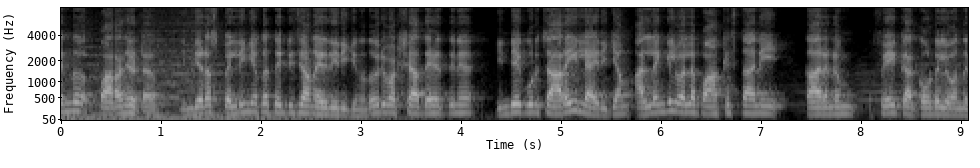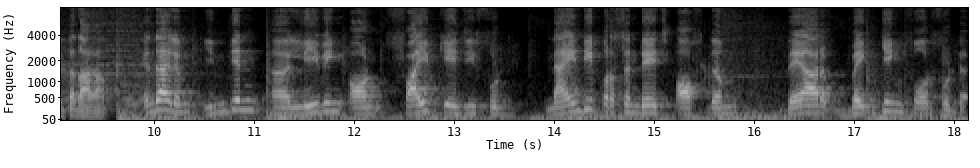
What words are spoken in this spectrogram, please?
എന്ന് പറഞ്ഞിട്ട് ഇന്ത്യയുടെ സ്പെല്ലിംഗ് ഒക്കെ തെറ്റിച്ചാണ് എഴുതിയിരിക്കുന്നത്. ഒരു പക്ഷെ അദ്ദേഹത്തിന് ഇന്ത്യയെക്കുറിച്ച് അറിയില്ലായിരിക്കാം അല്ലെങ്കിൽ വല്ല പാകിസ്ഥാനി കാരനും ഫേക്ക് അക്കൗണ്ടിൽ വന്നിട്ടതാകാം. എന്തായാലും Indian living on five K G food ninety percentage of them they are begging for food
